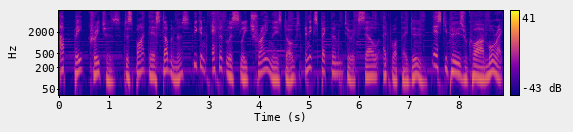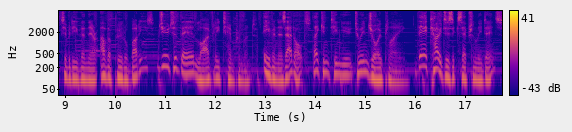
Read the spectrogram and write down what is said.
upbeat creatures. Despite their stubbornness, you can effortlessly train these dogs and expect them to excel at what they do. Eskipoos require more activity than their other poodle buddies due to their lively temperament. Even as adults, they continue to enjoy playing. Their coat is exceptionally dense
